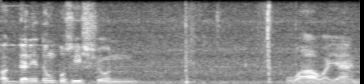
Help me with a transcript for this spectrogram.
Pag ganitong position, wow, ayan.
